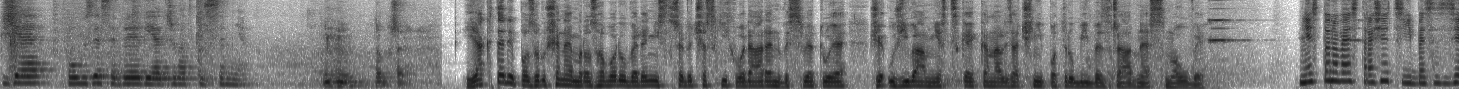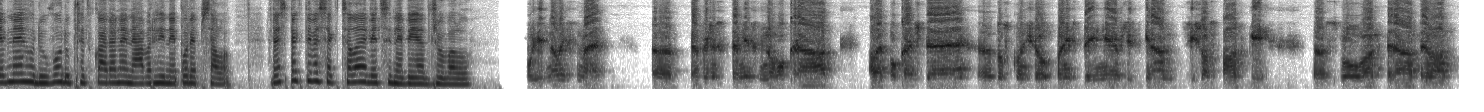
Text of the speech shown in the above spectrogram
že pouze se bude vyjadřovat písemně. Mhm, dobře. Jak tedy po zrušeném rozhovoru vedení středočeských vodáren vysvětluje, že užívá městské kanalizační potrubí bez řádné smlouvy? Město Nové Stražecí bez zjevného důvodu předkládané návrhy nepodepsalo, respektive se k celé věci nevyjadřovalo. Pojednali jsme, eh, já bych řekl téměř mnohokrát, ale pokaždé eh, to skončilo úplně stejně. Vždycky nám přišla zpátky eh, smlouva, která byla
